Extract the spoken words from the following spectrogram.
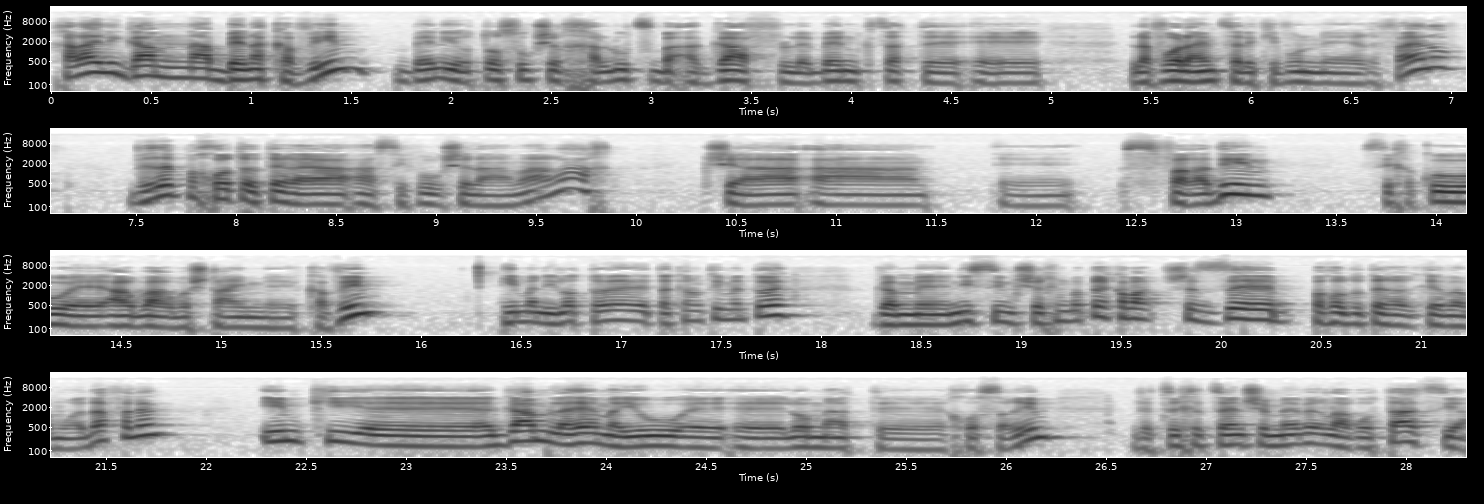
חלילי גם נע בין הקווים, בין היותו סוג של חלוץ באגף לבין קצת אה, אה, לבוא לאמצע לכיוון אה, רפאלוב, וזה פחות או יותר היה הסיפור של המערך, כשהספרדים אה, שיחקו 4-4-2 אה, אה, קווים. אם אני לא טועה, תקן אותי אם אני טועה, גם אה, ניסים שייחים בפרק אמר שזה פחות או יותר הרכב המועדף עליהם, אם כי גם להם היו לא מעט חוסרים, וצריך לציין שמעבר לרוטציה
